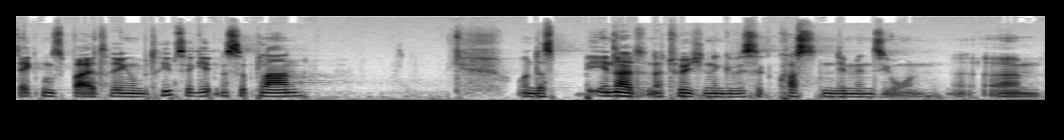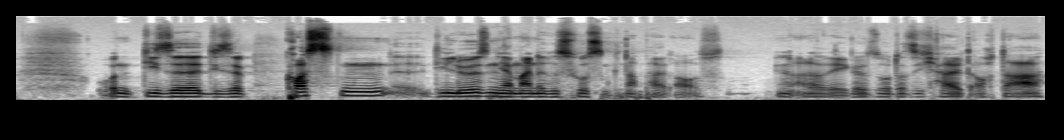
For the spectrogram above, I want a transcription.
Deckungsbeiträge und Betriebsergebnisse planen. Und das beinhaltet natürlich eine gewisse Kostendimension. Ähm, und diese, diese Kosten, äh, die lösen ja meine Ressourcenknappheit aus. In aller Regel, so dass ich halt auch da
